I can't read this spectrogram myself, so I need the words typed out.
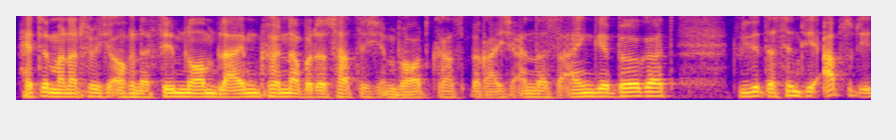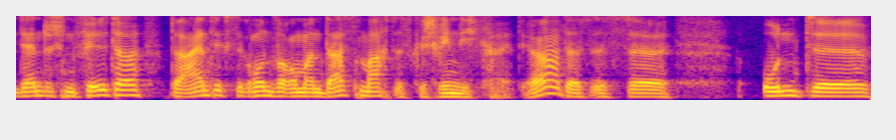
Hätte man natürlich auch in der Filmnorm bleiben können, aber das hat sich im Broadcast-Bereich anders eingebürgert. Das sind die absolut identischen Filter. Der einzigste Grund, warum man das macht, ist Geschwindigkeit. Ja, das ist äh, und äh,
